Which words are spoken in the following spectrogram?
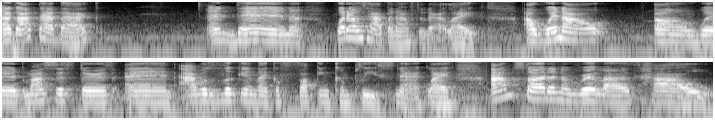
I got that back, and then what else happened after that? Like I went out um, with my sisters and I was looking like a fucking complete snack. Like, I'm starting to realize how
